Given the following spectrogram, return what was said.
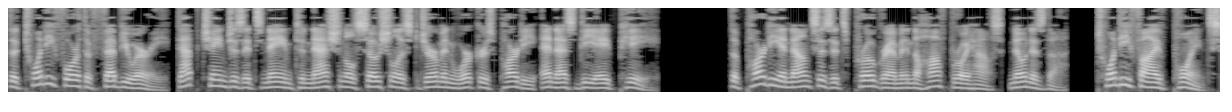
24 February, DAP changes its name to National Socialist German Workers' Party The party announces its program in the Hofbräuhaus, known as the 25 Points.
